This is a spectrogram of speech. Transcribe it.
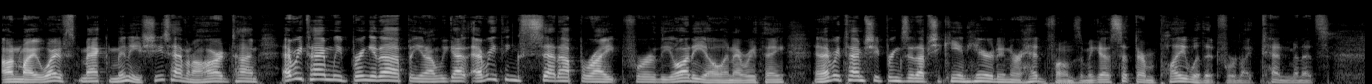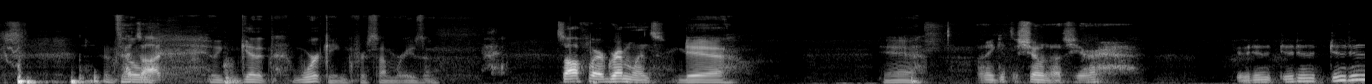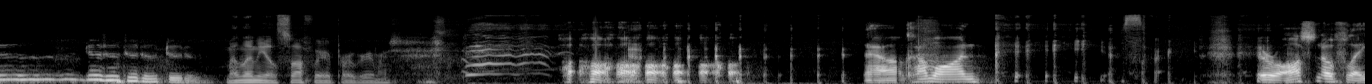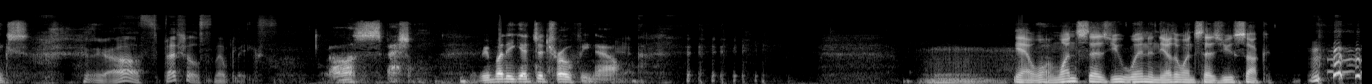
on my wife's Mac Mini, she's having a hard time. Every time we bring it up, you know, we got everything set up right for the audio and everything. And every time she brings it up, she can't hear it in her headphones. And we got to sit there and play with it for like 10 minutes until we can get it working for some reason. Software gremlins. Yeah. Yeah. Let me get the show notes here. Do do do do do do do do do do do. Millennial software programmers. Now, come on. I'm sorry. They're all snowflakes. Oh, special snowflakes. Oh, special. Everybody gets a trophy now. Yeah, one one says you win and the other one says you suck.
